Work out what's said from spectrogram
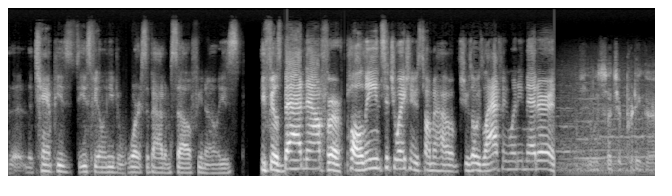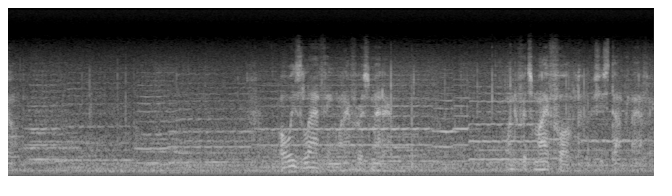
the, the champ, he's, he's feeling even worse about himself. You know, he's, he feels bad now for Pauline's situation. He was talking about how she was always laughing when he met her. And She was such a pretty girl. Always laughing when I first met her. Wonder if it's my fault she stopped laughing.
